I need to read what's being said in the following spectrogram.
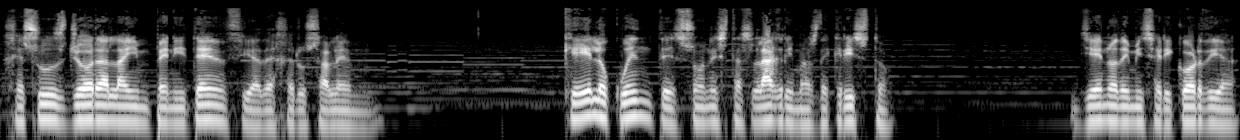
Jesús llora la impenitencia de Jerusalén. Qué elocuentes son estas lágrimas de Cristo lleno de misericordia,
